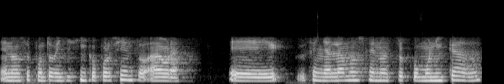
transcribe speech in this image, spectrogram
en 11.25%. Ahora, eh, señalamos en nuestro comunicado,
